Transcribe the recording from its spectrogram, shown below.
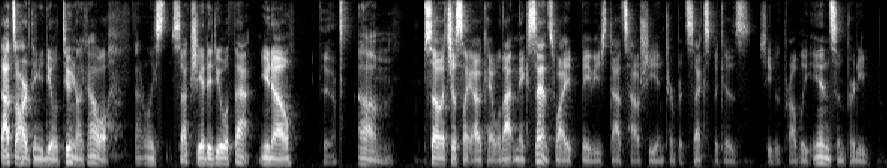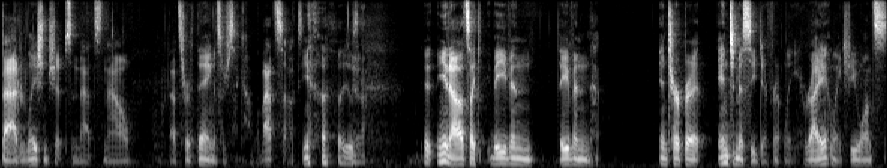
that's a hard thing to deal with too. And you're like, oh, well, that really sucks. She had to deal with that, you know? Yeah. Um, so it's just like, okay, well, that makes sense why maybe that's how she interprets sex because she was probably in some pretty bad relationships and that's now, that's her thing. So it's just like, oh, well, that sucks, you know? So just, Yeah. it, you know, it's like they even, they even interpret intimacy differently, right? Like she wants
